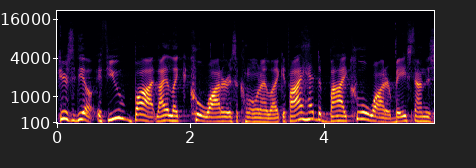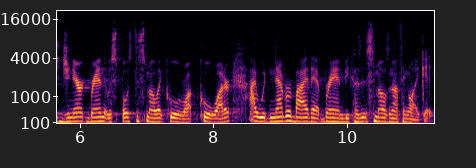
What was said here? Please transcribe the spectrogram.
Here's the deal. If you bought, I like Cool Water as a cologne I like. If I had to buy Cool Water based on this generic brand that was supposed to smell like Cool, cool Water, I would never buy that brand because it smells nothing like it.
